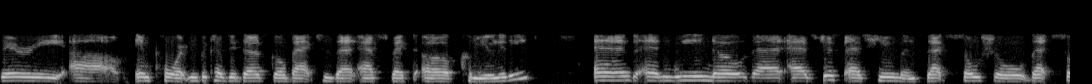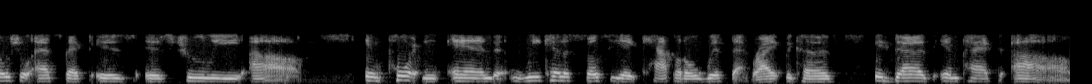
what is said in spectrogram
very uh, important because it does go back to that aspect of community. And and we know that as just as humans, that social that social aspect is is truly uh, important, and we can associate capital with that, right? Because it does impact uh,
